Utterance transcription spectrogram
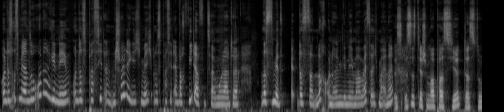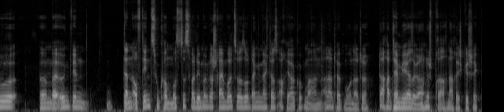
Und das ist mir dann so unangenehm und das passiert, dann entschuldige ich mich und es passiert einfach wieder für zwei Monate. Und das ist mir jetzt, das ist dann noch unangenehmer, weißt du, was ich meine? Ist, ist es dir schon mal passiert, dass du ähm, bei irgendwem dann auf den zukommen musstest, weil du ihm irgendwas schreiben wolltest oder so und dann gemerkt hast, ach ja, guck mal an, anderthalb Monate. Da hat er mir sogar noch eine Sprachnachricht geschickt.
